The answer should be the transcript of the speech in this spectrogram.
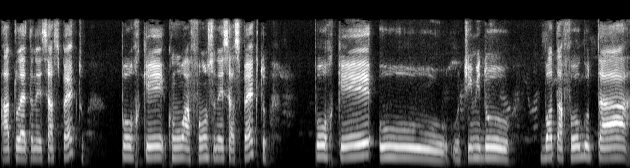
atleta nesse aspecto porque com o Afonso nesse aspecto, porque o, o time do Botafogo tá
